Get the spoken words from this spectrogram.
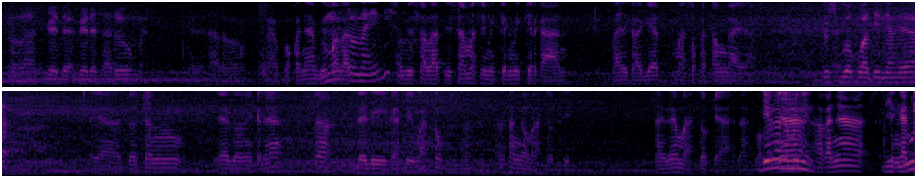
sholat gak ada gak ada sarung Gak ada sarung. Nah, pokoknya habis Emang sholat, ini habis sholat isya masih mikir-mikir kan. Balik lagi masuk atau enggak ya. terus gue kuatin Yahya ya terus kan ya gue mikirnya sa udah dikasih masuk masa nggak masuk sih. Saya masuk ya. Nah, Dia nggak nemenin? makanya singkat dulu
